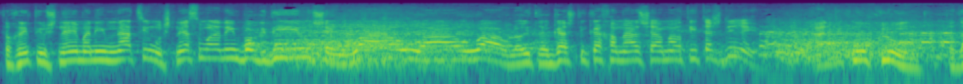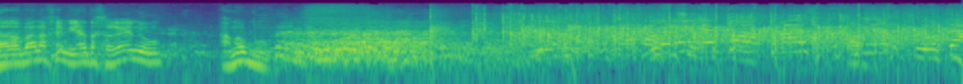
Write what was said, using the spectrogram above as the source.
תוכנית עם שני ימנים נאצים ושני שמאלנים בוגדים, שוואו, וואו, וואו, לא התרגשתי ככה מאז שאמרתי תשדירים. אל תקנו כלום. תודה רבה לכם, מיד אחרינו, המבול. חברים, איפה הפרס אופיר שאותם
